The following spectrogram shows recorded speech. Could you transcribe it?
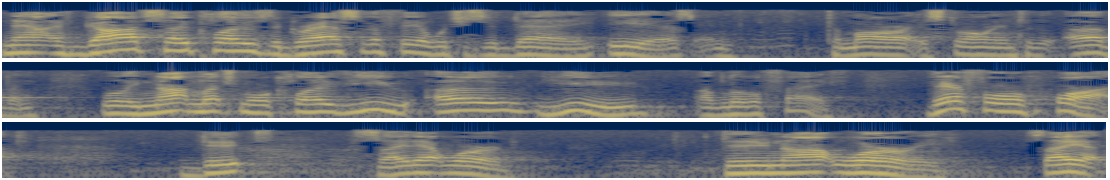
Now, if God so clothes the grass of the field, which is today, is, and tomorrow is thrown into the oven, will he not much more clothe you, O you of little faith? Therefore, what? Do, say that word. Do not worry. Say it.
